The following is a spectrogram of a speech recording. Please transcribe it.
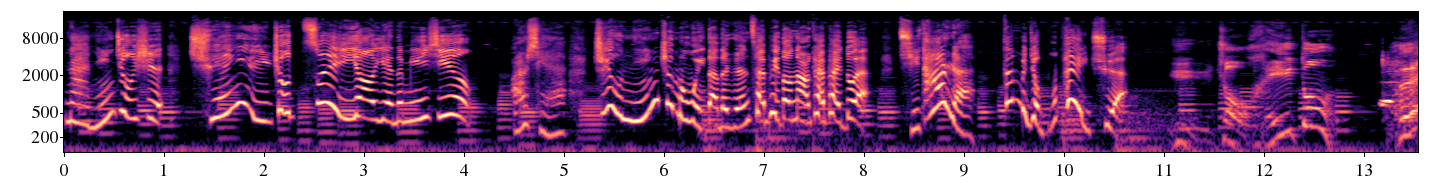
那您就是全宇宙最耀眼的明星。而且只有您这么伟大的人才配到那儿开派对，其他人根本就不配去。宇宙黑洞，哎，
